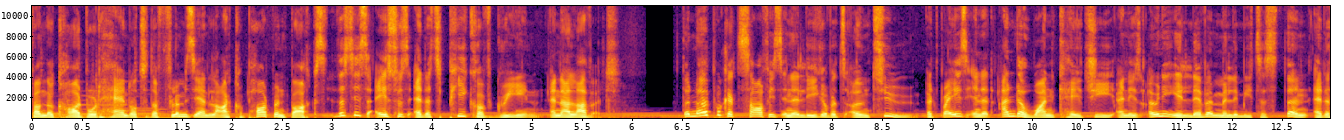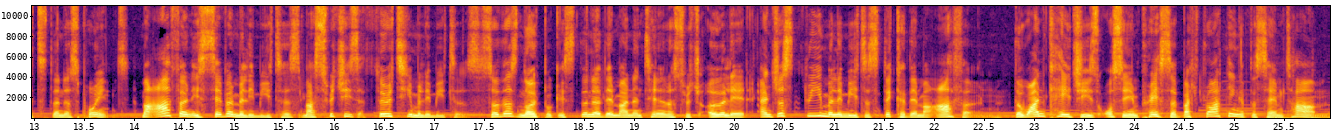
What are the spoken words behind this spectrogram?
From the cardboard handle to the flimsy and light compartment box, this is Asus at its peak of green, and I love it. The notebook itself is in a league of its own too. It weighs in at under 1 kg and is only 11mm thin at its thinnest point. My iPhone is 7mm, my Switch is 30mm, so this notebook is thinner than my Nintendo Switch OLED and just 3mm thicker than my iPhone. The 1 kg is also impressive but frightening at the same time.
